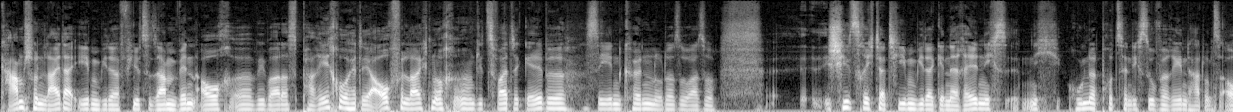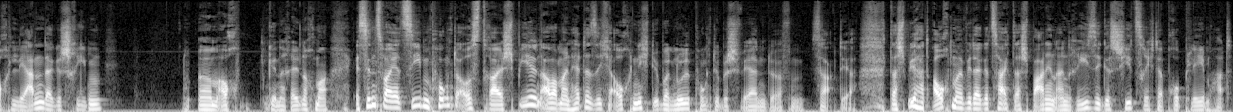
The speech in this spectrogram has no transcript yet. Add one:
kam schon leider eben wieder viel zusammen. Wenn auch, äh, wie war das, Parejo hätte ja auch vielleicht noch äh, die zweite gelbe sehen können oder so. Also äh, Schiedsrichterteam wieder generell nicht, nicht hundertprozentig souverän. Da hat uns auch Leander geschrieben, ähm, auch generell nochmal. Es sind zwar jetzt sieben Punkte aus drei Spielen, aber man hätte sich auch nicht über null Punkte beschweren dürfen, sagt er. Das Spiel hat auch mal wieder gezeigt, dass Spanien ein riesiges Schiedsrichterproblem hat.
